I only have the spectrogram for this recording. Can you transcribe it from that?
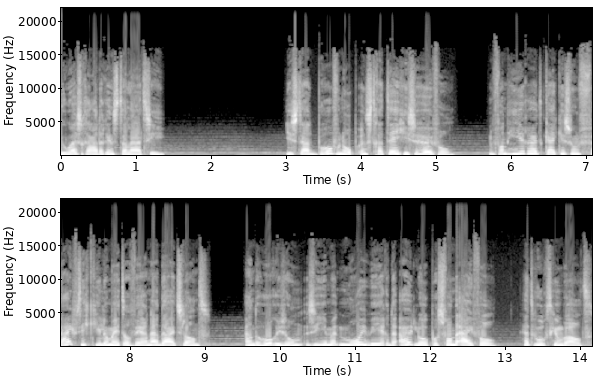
US-radarinstallatie. Je staat bovenop een strategische heuvel. Van hieruit kijk je zo'n 50 kilometer ver naar Duitsland. Aan de horizon zie je met mooi weer de uitlopers van de Eifel, het Hoertgenwald.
